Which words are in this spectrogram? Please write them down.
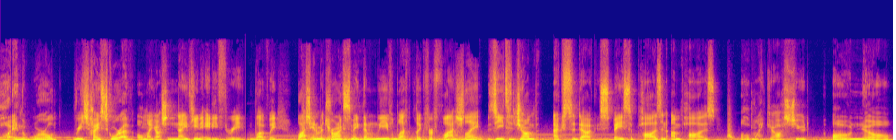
what in the world? Reach high score of, oh my gosh, 1983. Lovely. Flash animatronics to make them leave, left click for flashlight, Z to jump, X to duck, space to pause and unpause. Oh my gosh, dude. Oh no.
